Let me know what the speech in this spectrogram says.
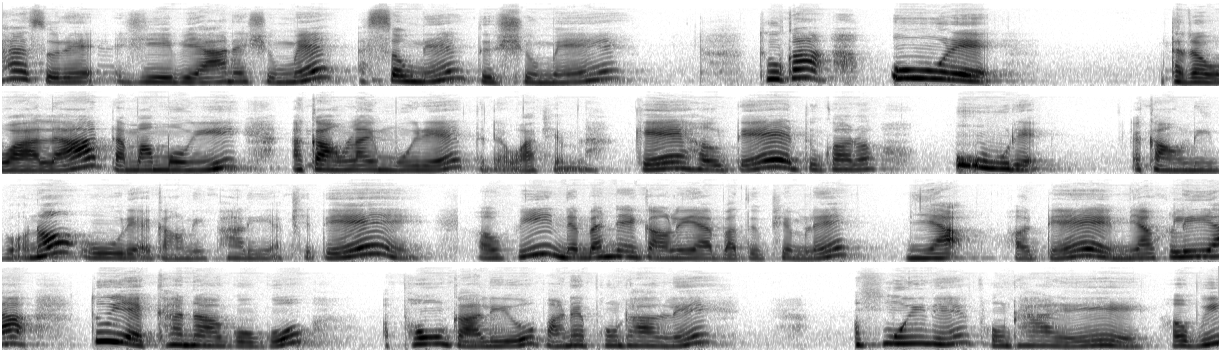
ဟတ်ဆိုတဲ့အရေပြားနဲ့ရှူမယ်အစုံနဲ့သူရှူမယ်သူကဥတဲ့တတဝါလားဒါမှမဟုတ်ရင်အကောင်လိုက်မွေးတဲ့တတဝါဖြစ်မလားကဲဟုတ်တယ်သူကတော့ဥတဲ့အကောင်လေးပေါ့နော်ဥတဲ့အကောင်လေးဖားလေးရဖြစ်တယ်ဟုတ်ပြီနံပါတ်2အကောင်လေးကဘာသူဖြစ်မလဲမြောက်ဟုတ်တယ်မြောက်ကလေးကသူ့ရဲ့ခန္ဓာကိုယ်ကိုအဖုံးအကာလေးကိုဘာနဲ့ဖုံးထားလဲအမွှေးနဲ့ဖုံးထားတယ်ဟုတ်ပြီ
